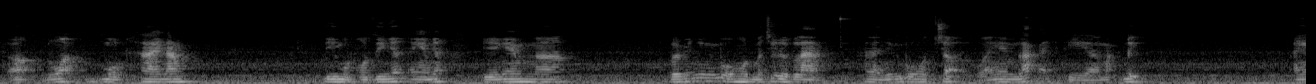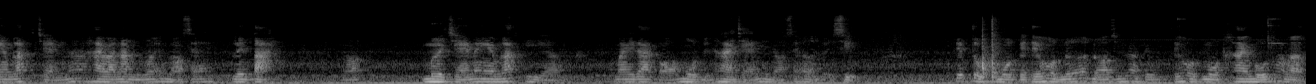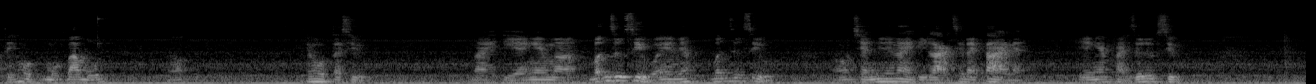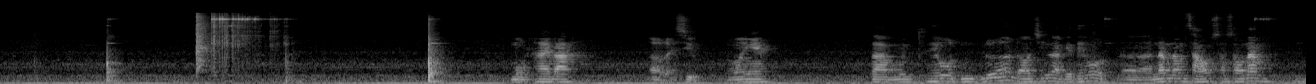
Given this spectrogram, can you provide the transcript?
Đó đúng không ạ? Một hai năm. Đi một hột duy nhất anh em nhé. Thì anh em à, với những bộ hột mà chưa được làm hay là những bộ hột chợ của anh em lắc ấy, thì à, mặc định anh em lắc chén ờ, hai ba năm nữa nó sẽ lên tài. Đó. 10 chén anh em lắc thì ờ, may ra có một đến hai chén thì nó sẽ ở lại xỉu. Tiếp tục một cái thế hột nữa đó chính là cái thế hột 124 hoặc là thế hột 134 đó. Thế hột tài xỉu. Này thì anh em ờ, vẫn giữ xỉu của anh em nhé vẫn giữ xỉu. Đó, chén như thế này thì làng sẽ đánh tài này thì anh em phải giữ được xỉu. Một hai ba. Ở lại xỉu đúng không anh em? Và một thế hột nữa đó chính là cái thế hột uh, 556 665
